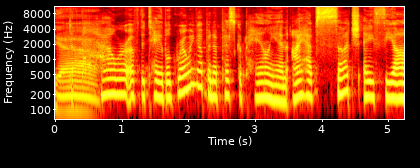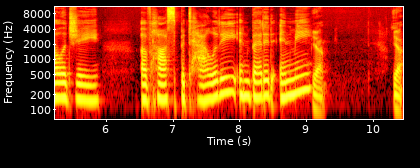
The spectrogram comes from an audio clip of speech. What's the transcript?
Yeah. Power of the table. Growing up an Episcopalian, I have such a theology of hospitality embedded in me. Yeah. Yeah.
